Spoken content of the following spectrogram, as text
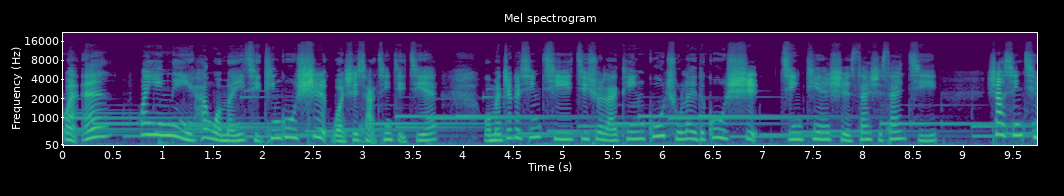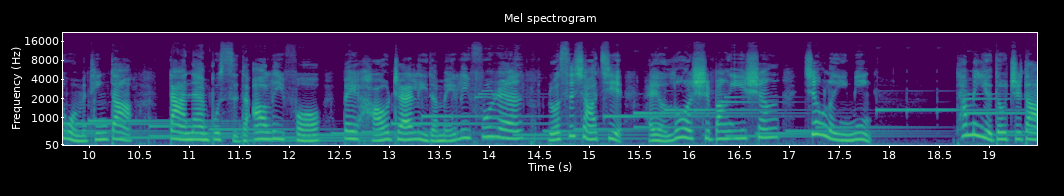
晚安，和我们一起听故事。我是小青姐姐。我们这个星期继续来听孤雏类的故事，今天是三十三集。上星期我们听到大难不死的奥利弗被豪宅里的梅丽夫人、罗斯小姐还有洛士邦医生救了一命。他们也都知道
